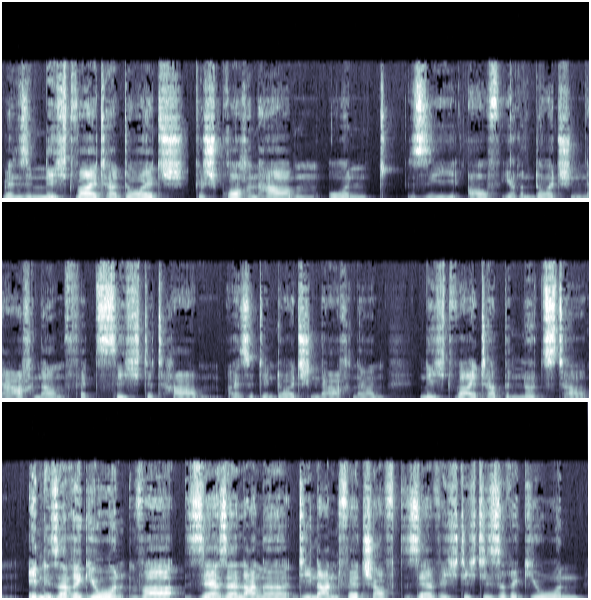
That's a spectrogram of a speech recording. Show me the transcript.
wenn sie nicht weiter Deutsch gesprochen haben und sie auf ihren deutschen Nachnamen verzichtet haben, also den deutschen Nachnamen nicht weiter benutzt haben. In dieser Region war sehr, sehr lange die Landwirtschaft sehr wichtig. Diese Region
